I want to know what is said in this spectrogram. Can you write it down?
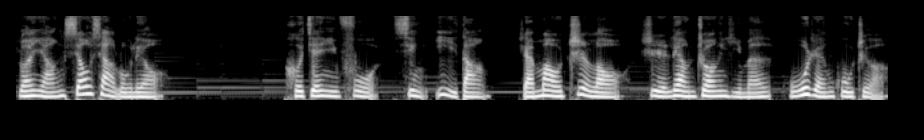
滦阳萧下路六。河间一妇，姓义当，然貌质陋，日靓妆倚门，无人顾者。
